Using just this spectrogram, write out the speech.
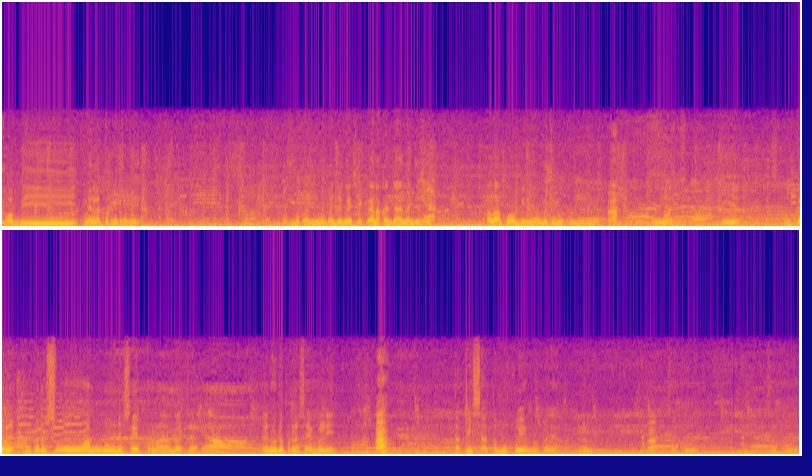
Hobi main laptop gitu hobi? Bukan membaca guys sih, karena kerjaan aja sih. Kalau aku hobinya baca buku. Hah? Iya, iya. Hampir hampir semua buku udah saya pernah baca dan udah pernah saya beli. Hah? Tapi satu buku yang belum punya, belum Hah? satunya, satunya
